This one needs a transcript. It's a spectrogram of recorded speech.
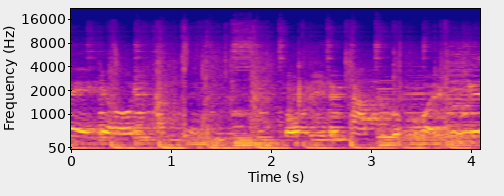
해결이 안돼. 머리는 아프고 얼굴은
